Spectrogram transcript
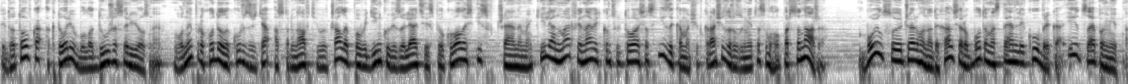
Підготовка акторів була дуже серйозною. Вони проходили курс життя астронавтів, вивчали поведінку в ізоляції, спілкувались із вченими. Кіліан Мерфі навіть консультувався з фізиками, щоб краще зрозуміти свого персонажа. Бойл, в свою чергу, надихався роботами Стенлі Кубріка, і це помітно.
